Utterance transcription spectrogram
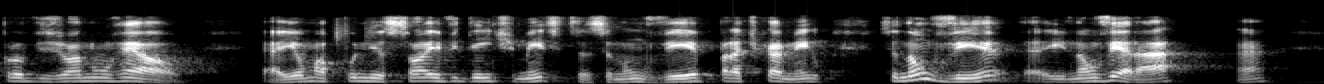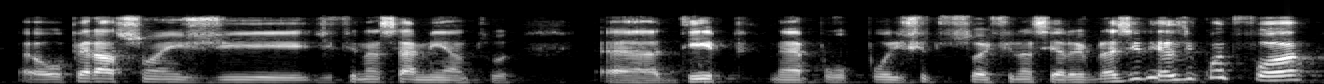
provisiona um real. Aí é uma punição, evidentemente, você não vê praticamente, você não vê e não verá eh, operações de, de financiamento uh, DIP né, por, por, instituições financeiras brasileiras, enquanto, for,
